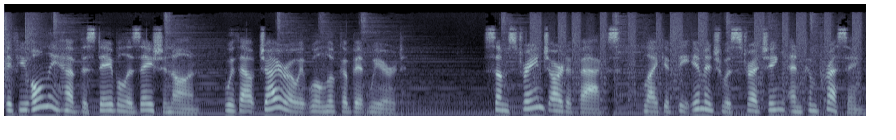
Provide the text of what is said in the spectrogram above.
If you only have the stabilization on, Without gyro it will look a bit weird. Some strange artifacts, like if the image was stretching and compressing.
